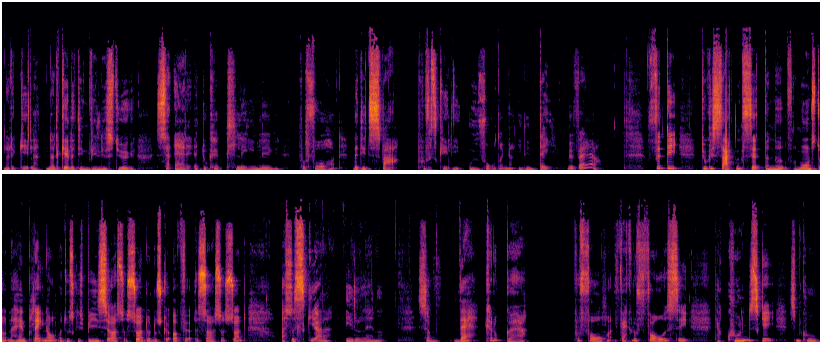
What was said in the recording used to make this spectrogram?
når det gælder, når det gælder din viljestyrke, så er det, at du kan planlægge på forhånd, hvad dit svar på forskellige udfordringer i din dag vil være. Fordi du kan sagtens sætte dig ned fra morgenstunden og have en plan om, at du skal spise så og så sundt, og du skal opføre dig så og så sundt, og så sker der et eller andet. Så hvad kan du gøre på forhånd? Hvad kan du forudse, der kunne ske, som kunne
